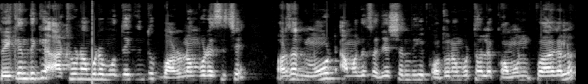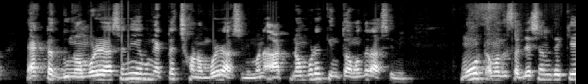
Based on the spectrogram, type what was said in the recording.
তো এখান থেকে আঠারো নম্বরের মধ্যে কিন্তু বারো নম্বর এসেছে। অর্থাৎ মোট আমাদের সাজেশন থেকে কত নম্বর তাহলে কমন পাওয়া গেল? একটা দু নম্বরের আসেনি এবং একটা ছ নম্বরের আসেনি। মানে আট নম্বরে কিন্তু আমাদের আসেনি। মোট আমাদের সাজেশন থেকে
